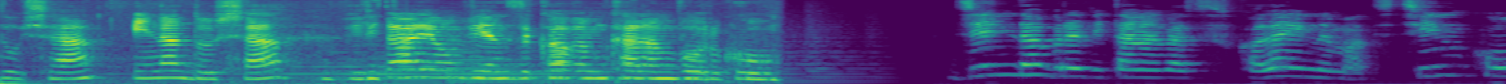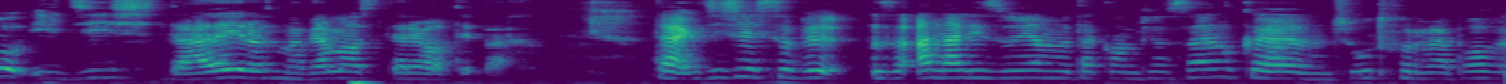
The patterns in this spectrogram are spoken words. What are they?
Adusia i Nadusia witają w językowym kalamburku. Dzień dobry, witamy Was w kolejnym odcinku i dziś dalej rozmawiamy o stereotypach. Tak, dzisiaj sobie zanalizujemy taką piosenkę, czy utwór rapowy,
